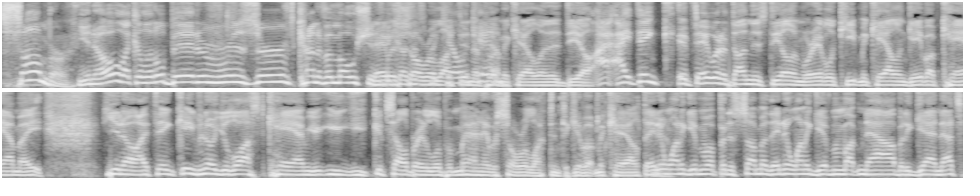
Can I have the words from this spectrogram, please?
Somber, you know, like a little bit of reserved kind of emotion. They were so reluctant to put Mikal in a deal. I, I think if they would have done this deal and were able to keep Mikal and gave up Cam, I, you know, I think even though you lost Cam, you, you, you could celebrate a little bit. Man, they were so reluctant to give up Mikal. They didn't want to give him up in the summer. They didn't want to give him up now. But again, that's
